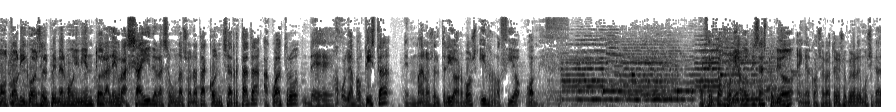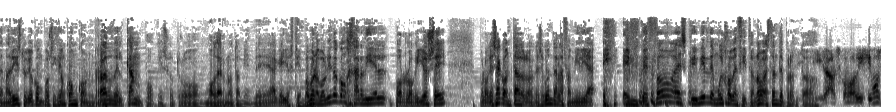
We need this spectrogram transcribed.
Motórico es el primer movimiento, el Allegro Assai de la segunda sonata concertata a cuatro de Julián Bautista, en manos del trío Arbós y Rocío Gómez. Cierto, Julián Bautista estudió en el Conservatorio Superior de Música de Madrid, estudió composición con Conrado del Campo, que es otro moderno también de aquellos tiempos. Bueno, volviendo con Jardiel, por lo que yo sé, por lo que se ha contado, lo que se cuenta en la familia, empezó a escribir de muy jovencito, ¿no? Bastante pronto. Y vamos, como dijimos,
